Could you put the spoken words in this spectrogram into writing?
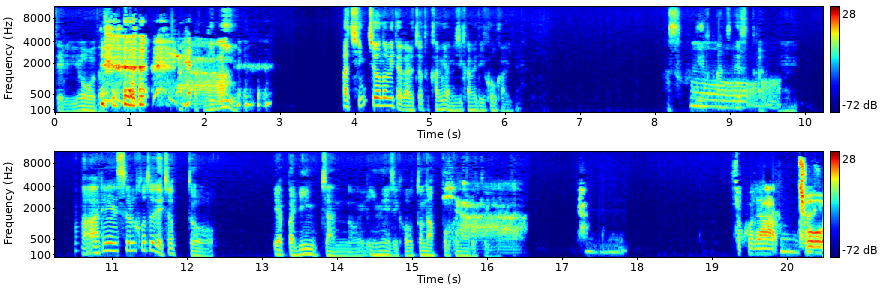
てるようだに、まあ身長伸びたからちょっと髪は短めでいこうかみたいな。あそういう感じですかおね。まあ、あれすることでちょっと、やっぱりりんちゃんのイメージが大人っぽくなるというか。うんそこがうん調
